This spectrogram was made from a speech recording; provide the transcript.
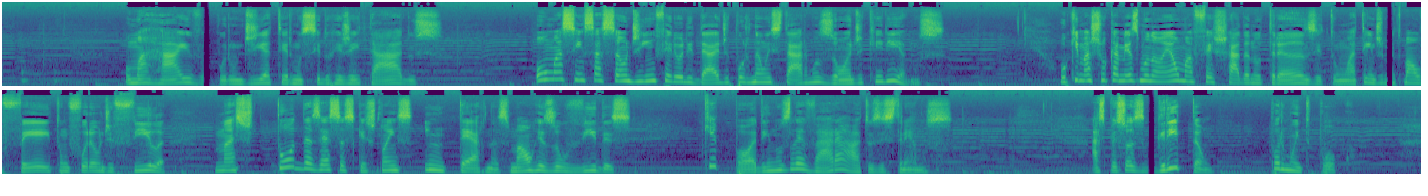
uma raiva por um dia termos sido rejeitados, ou uma sensação de inferioridade por não estarmos onde queríamos. O que machuca mesmo não é uma fechada no trânsito, um atendimento mal feito, um furão de fila, mas todas essas questões internas mal resolvidas que podem nos levar a atos extremos. As pessoas gritam por muito pouco,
